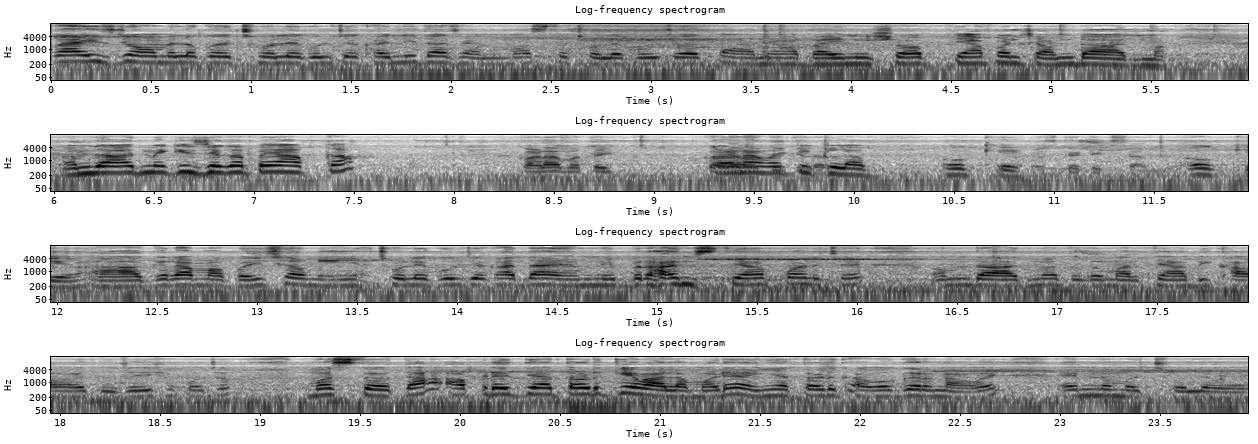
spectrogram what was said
ગાઈસ જો અમે લોકોએ છોલે કુલચે ખાઈ લીધા છે અને મસ્ત છોલે કુલચે હતા અને આ ભાઈની શોપ ત્યાં પણ છે અમદાવાદમાં अहमदाबाद में किस जगह पे है आपका કળાવતી कर्णावती क्लब ओके उसके ठीक सामने ઓકે આ આગ્રામાં ભાઈ છે અમે અહીંયા છોલે કુલચે ખાધા એમની બ્રાન્ચ ત્યાં પણ છે અમદાવાદમાં તો તમારે ત્યાં બી ખાવા હોય તો જઈ શકો છો મસ્ત હતા આપણે ત્યાં તડકેવાલા મળે અહીંયા તડકા વગરના હોય એમનેમ જ છોલે હોય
